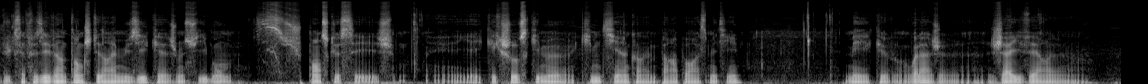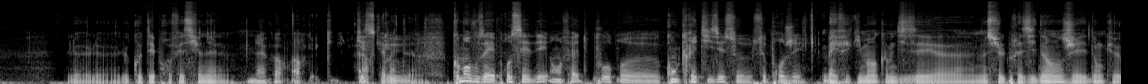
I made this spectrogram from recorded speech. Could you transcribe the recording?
vu que ça faisait 20 ans que j'étais dans la musique, je me suis dit bon, je pense que c'est il y a quelque chose qui me, qui me tient quand même par rapport à ce métier. Mais que voilà, j'aille vers euh, le, côté professionnel. D'accord. Alors, comment vous avez procédé en fait pour euh, concrétiser ce, projet? Bah, Effectivement, comme disait euh, Monsieur le Président, j'ai donc euh,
